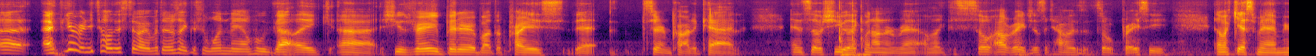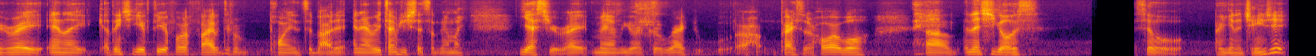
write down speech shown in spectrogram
uh, I think I already told this story, but there was like this one ma'am who got like uh, she was very bitter about the price that certain product had, And so she like went on a rant. I'm like, this is so outrageous. Like, how is it so pricey? And I'm like, yes, ma'am, you're right. And like, I think she gave three or four or five different points about it. And every time she said something, I'm like, yes, you're right, ma'am, you are correct. Our prices are horrible. Um, and then she goes, so are you gonna change it?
